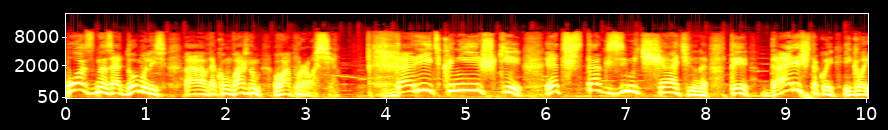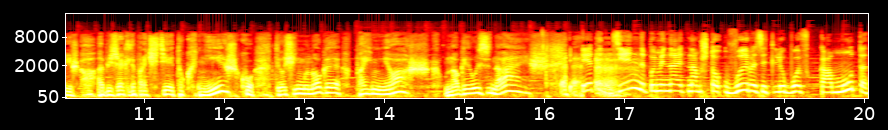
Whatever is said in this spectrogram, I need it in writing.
поздно задумались о таком важном вопросе? Дарить книжки, это ж так замечательно. Ты даришь такой и говоришь, «О, обязательно прочти эту книжку, ты очень многое поймешь, многое узнаешь. Этот день напоминает нам, что выразить любовь к кому-то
